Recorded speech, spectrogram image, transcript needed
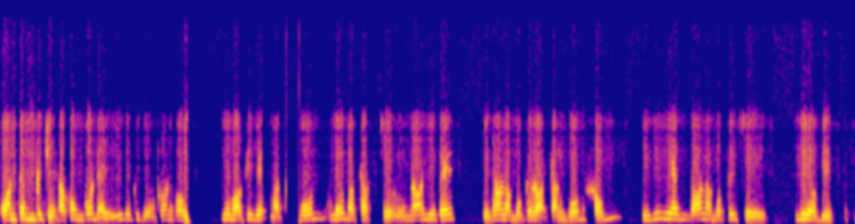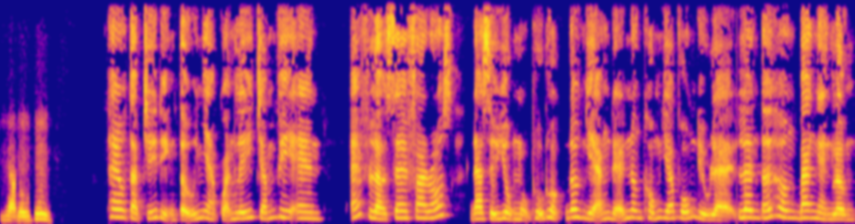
quan tâm cái chuyện đó không có đẩy cái chuyện đó không? Nhưng mà cái việc mà vốn nếu mà thật sự nó như thế thì nó là một cái loại tăng vốn khống thì dĩ nhiên đó là một cái sự lừa bịp nhà đầu tư. Theo tạp chí điện tử nhà quản lý.vn, FLC faros đã sử dụng một thủ thuật đơn giản để nâng khống giá vốn điều lệ lên tới hơn 3.000 lần.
